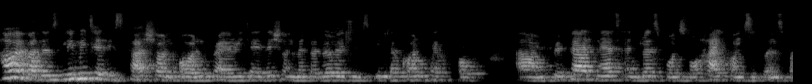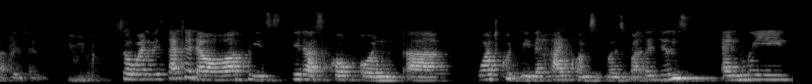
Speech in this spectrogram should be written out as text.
however, there's limited discussion on prioritization methodologies in the context of um, preparedness and response for high consequence pathogens. So when we started our work, we did a scope on uh, what could be the high consequence pathogens. And we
